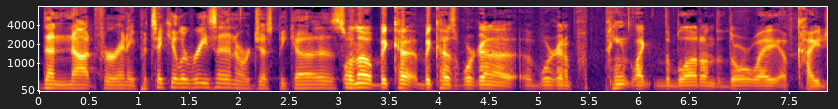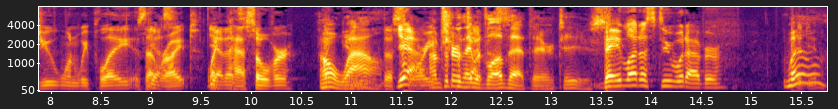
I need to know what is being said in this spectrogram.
Then not for any particular reason, or just because? Well, no, because because we're gonna we're gonna paint like the blood on the doorway of kaiju when we play. Is that Yes. right? Yeah, Like that's- Passover. Oh, Like in wow. The Yeah, story? I'm sure they would protect love that there too. so- They let us do whatever. Well,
